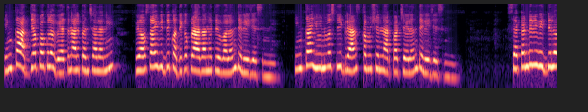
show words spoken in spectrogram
ఇంకా అధ్యాపకుల వేతనాలు పెంచాలని వ్యవసాయ విద్యకు అధిక ప్రాధాన్యత ఇవ్వాలని తెలియజేసింది. ఇంకా యూనివర్సిటీ గ్రాంట్స్ కమిషన్ ఏర్పాటు చేయాలని తెలియజేసింది. సెకండరీ విద్యలో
